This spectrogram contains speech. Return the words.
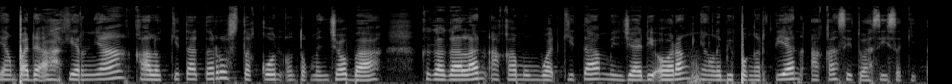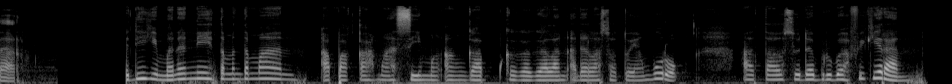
yang pada akhirnya kalau kita terus tekun untuk mencoba, kegagalan akan membuat kita menjadi orang yang lebih pengertian akan situasi sekitar. Jadi gimana nih teman-teman? Apakah masih menganggap kegagalan adalah suatu yang buruk? Atau sudah berubah pikiran?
